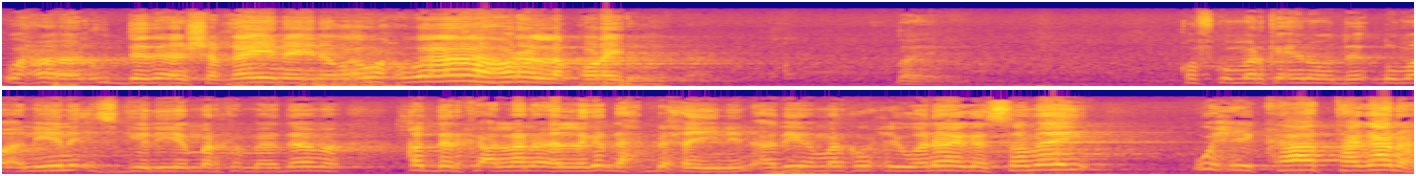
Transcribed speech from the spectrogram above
waxa aan u dada shaqaynayna waa wax waa hore la qoray. Ayb. Qofku marka inuu de duma-niino isgeliyo marka maadaama qadarka allana aan laga dhex baxaynin adiga marka wixii wanaaga sameey wixii kaa tagana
